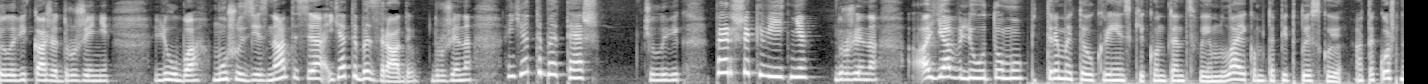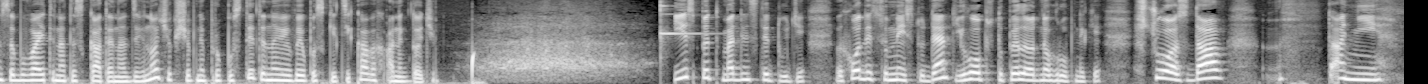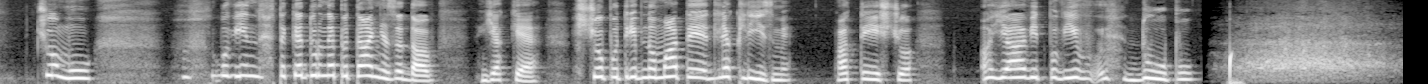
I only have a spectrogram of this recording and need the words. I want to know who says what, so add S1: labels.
S1: Чоловік каже дружині Люба, мушу зізнатися, я тебе зрадив. Дружина, я тебе теж. Чоловік, 1 квітня. Дружина, а я в лютому. Підтримайте український контент своїм лайком та підпискою, а також не забувайте натискати на дзвіночок, щоб не пропустити нові випуски цікавих анекдотів. Іспит в медінституті. Виходить сумний студент, його обступили одногрупники. Що, здав? Та ні. Чому? Бо він таке дурне питання задав. Яке? Що потрібно мати для клізми? А ти що? А я відповів дупу.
